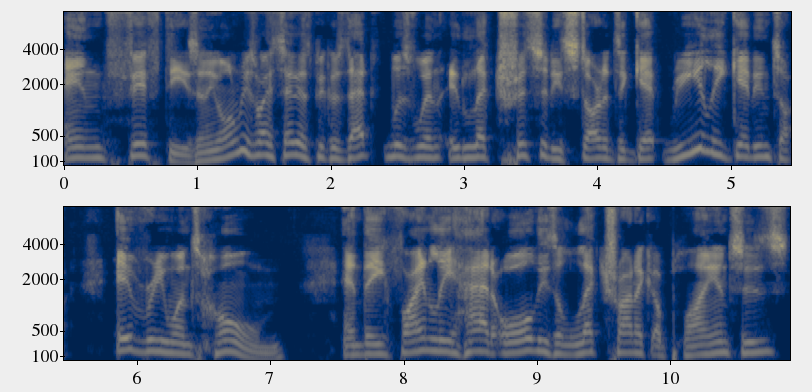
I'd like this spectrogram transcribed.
and 50s. And the only reason why I say this is because that was when electricity started to get really get into everyone's home. And they finally had all these electronic appliances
